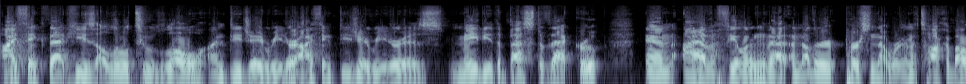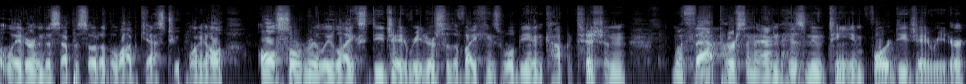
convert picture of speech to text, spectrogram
I think that he's a little too low on DJ Reader. I think DJ Reader is maybe the best of that group. And I have a feeling that another person that we're going to talk about later in this episode of the Wobcast 2.0 also really likes DJ Reader, so the Vikings will be in competition with that person and his new team for DJ Reader.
